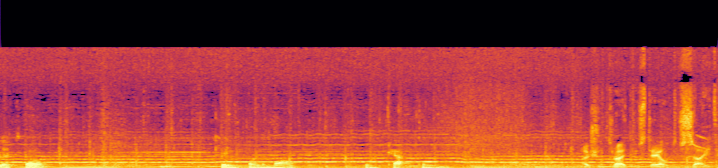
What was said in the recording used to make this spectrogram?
Let's go. King from the mall. King captain. I should try to stay out of sight.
